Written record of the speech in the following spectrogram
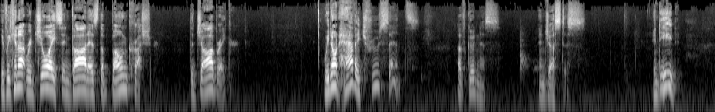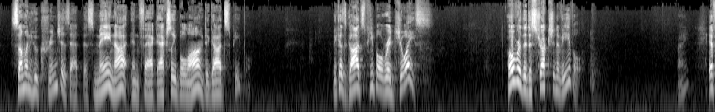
If we cannot rejoice in God as the bone crusher, the jawbreaker, we don't have a true sense of goodness and justice. Indeed, Someone who cringes at this may not, in fact, actually belong to God's people. Because God's people rejoice over the destruction of evil. Right? If,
